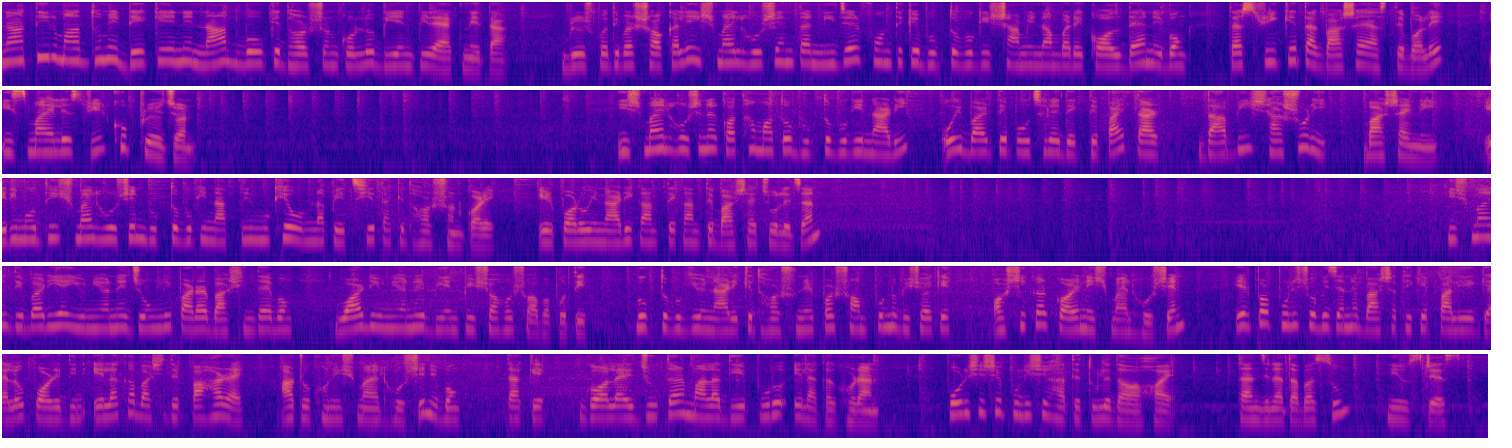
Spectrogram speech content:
নাতির মাধ্যমে ডেকে এনে নাত বউকে ধর্ষণ করল বিএনপির এক নেতা। বৃহস্পতিবার সকালে ইসমাইল হোসেন তার নিজের ফোন থেকে ভুক্তভোগীর স্বামী নাম্বারে কল দেন এবং তার স্ত্রীকে তার বাসায় আসতে বলে ইসমাইলের স্ত্রীর খুব প্রয়োজন। ইসমাইল হোসেনের কথা মতো ভুক্তভোগী নারী ওই বাড়িতে পৌঁছালে দেখতে পায় তার দাবি শাশুড়ি বাসায় নেই। এরই মধ্যে ইসমাইল হোসেন ভুক্তভোগী নাতনির মুখে ওড়না পেঁচিয়ে তাকে ধর্ষণ করে। এরপর ওই নারী কাঁদতে কাঁদতে বাসায় চলে যান। ইসমাইল দিবাড়িয়া ইউনিয়নের জঙ্গলি পাড়ার বাসিন্দা এবং ওয়ার্ড ইউনিয়নের বিএনপি সহ সভাপতি ভুক্তভোগী নারীকে ধর্ষণের পর সম্পূর্ণ বিষয়কে অস্বীকার করেন ইসমাইল হোসেন। এরপর পুলিশ অভিযানে বাসা থেকে পালিয়ে গেল। পরের দিন এলাকাবাসীদের পাহারায় আটক হন ইসমাইল হোসেন এবং তাকে গলায় জুতার মালা দিয়ে পুরো এলাকা ঘোরান। পরিশেষে পুলিশের হাতে তুলে দেওয়া হয়। Tanjina Tabassum, news desk.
